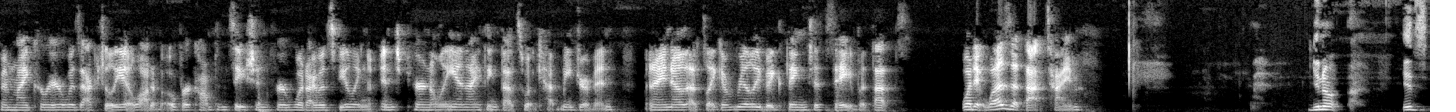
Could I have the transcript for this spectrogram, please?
in my career was actually a lot of overcompensation for what i was feeling internally and i think that's what kept me driven. And i know that's like a really big thing to say but that's what it was at that time. You know it's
